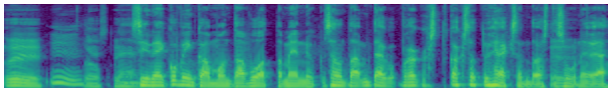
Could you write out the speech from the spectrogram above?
Mm. Mm. Just näin. Siinä ei kovinkaan montaa vuotta mennyt, kun sanotaan mitä, vaikka 2019 Mm. suunnilleen,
